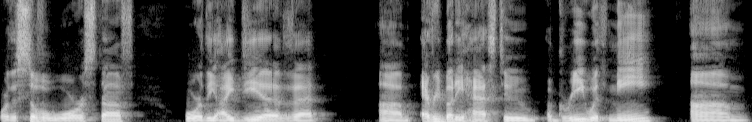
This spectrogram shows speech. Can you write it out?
or the Civil War stuff or the idea that um, everybody has to agree with me, um,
